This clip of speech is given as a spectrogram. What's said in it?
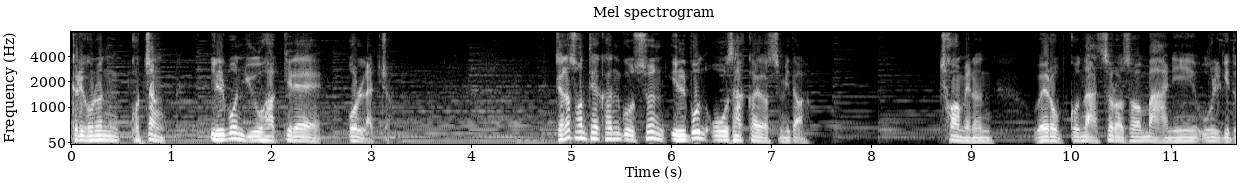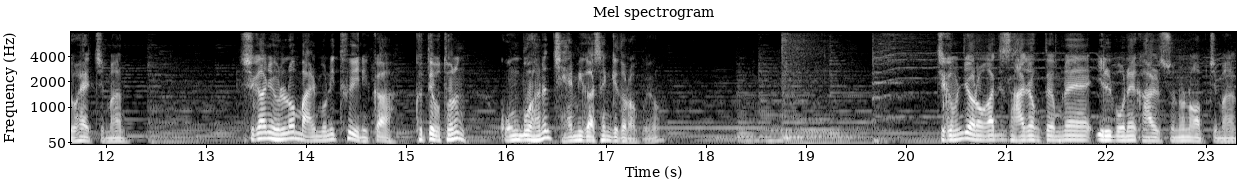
그리고는 곧장 일본 유학길에 올랐죠. 제가 선택한 곳은 일본 오사카였습니다. 처음에는 외롭고 낯설어서 많이 울기도 했지만 시간이 흘러 말문이 트이니까 그때부터는 공부하는 재미가 생기더라고요. 지금은 여러 가지 사정 때문에 일본에 갈 수는 없지만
